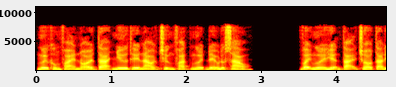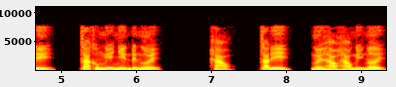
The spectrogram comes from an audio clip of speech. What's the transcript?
ngươi không phải nói ta như thế nào trừng phạt ngươi đều được sao. Vậy ngươi hiện tại cho ta đi, ta không nghĩ nhìn đến ngươi. Hảo, ta đi, ngươi hảo hảo nghỉ ngơi.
